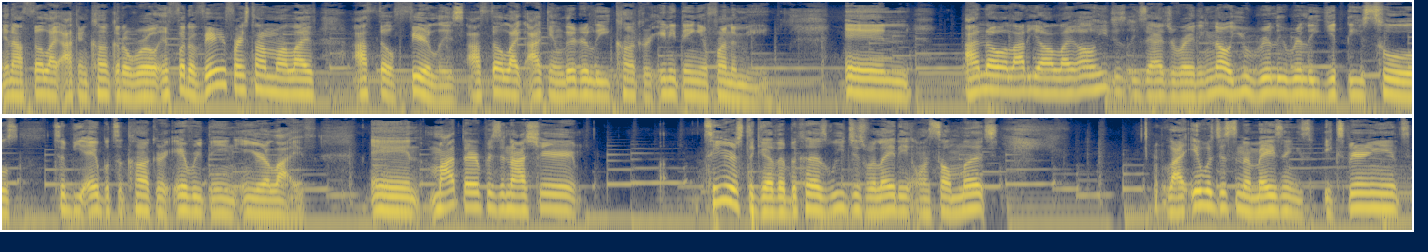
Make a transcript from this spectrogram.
and I feel like I can conquer the world. And for the very first time in my life, I felt fearless. I felt like I can literally conquer anything in front of me. And I know a lot of y'all like, oh, he just exaggerating. No, you really, really get these tools to be able to conquer everything in your life. And my therapist and I shared tears together because we just related on so much like it was just an amazing experience.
